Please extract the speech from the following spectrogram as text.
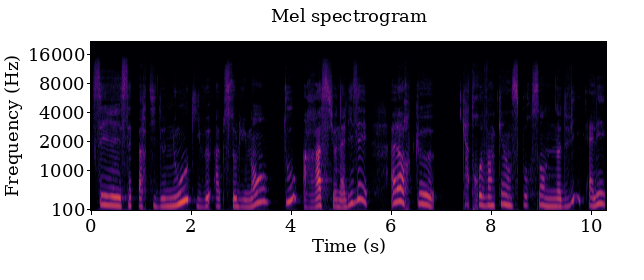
C'est cette partie de nous qui veut absolument tout rationaliser. Alors que 95% de notre vie, elle est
